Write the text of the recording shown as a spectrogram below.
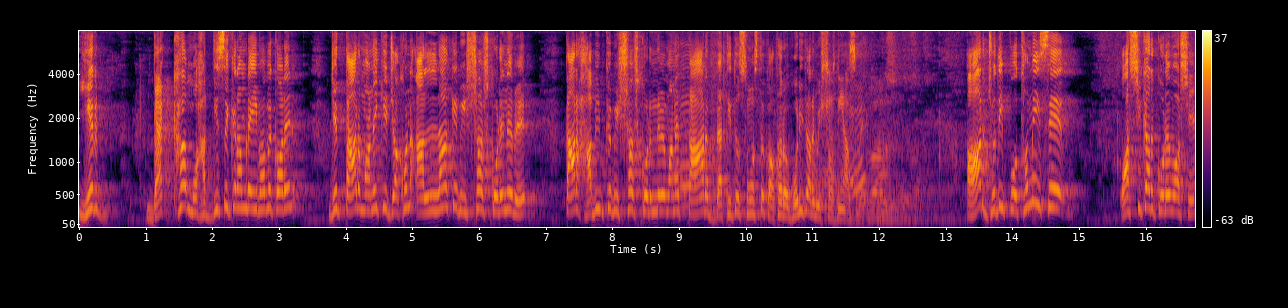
এর ব্যাখ্যা মহাদ্দিসিকের আমরা এইভাবে করেন যে তার মানে কি যখন আল্লাহকে বিশ্বাস করে নেবে, তার হাবিবকে বিশ্বাস করে নেবে মানে তার ব্যতীত সমস্ত কথার ওপরই তার বিশ্বাস নিয়ে আসবে। আর যদি প্রথমেই সে অস্বীকার করে বসে,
